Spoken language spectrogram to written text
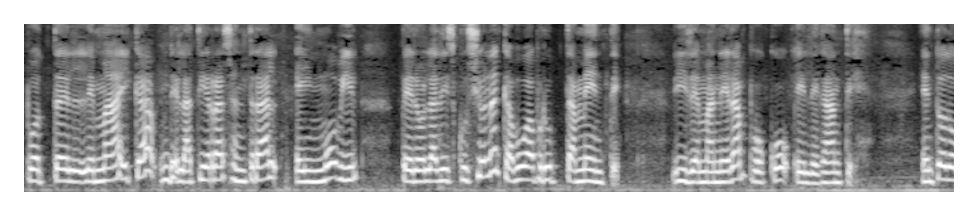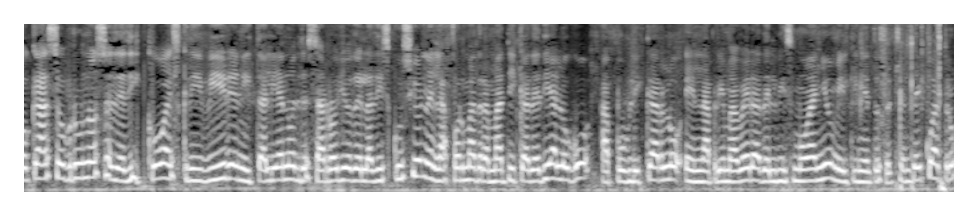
potelemaica de la Tierra central e inmóvil, pero la discusión acabó abruptamente y de manera poco elegante. En todo caso, Bruno se dedicó a escribir en italiano el desarrollo de la discusión en la forma dramática de diálogo, a publicarlo en la primavera del mismo año, 1584,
